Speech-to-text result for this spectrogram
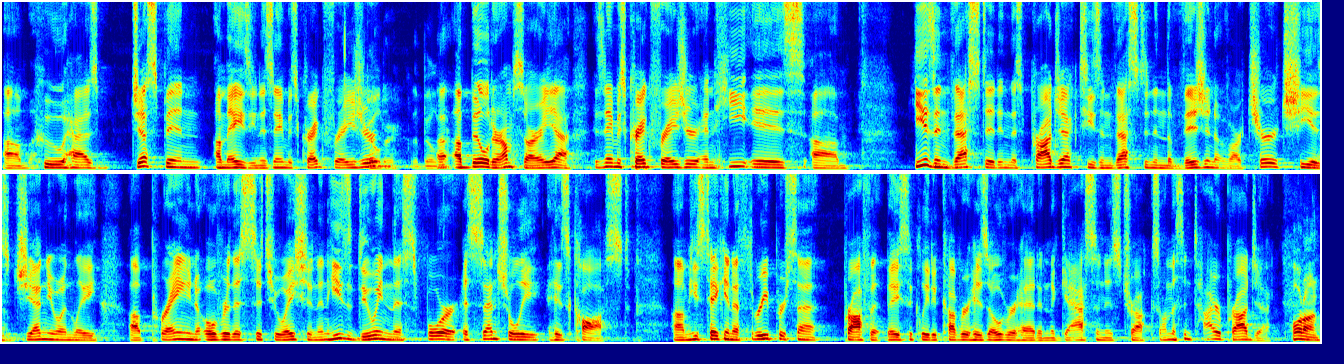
um, who has just been amazing. His name is Craig Frazier. Builder, the builder. A, a builder, I'm sorry, yeah. His name is Craig Frazier, and he is. Um, he is invested in this project. He's invested in the vision of our church. He is genuinely uh, praying over this situation, and he's doing this for essentially his cost. Um, he's taking a 3% profit basically to cover his overhead and the gas in his trucks on this entire project. Hold on.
